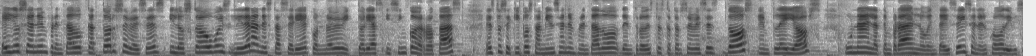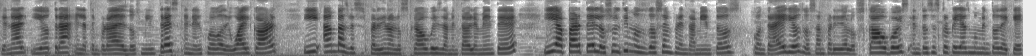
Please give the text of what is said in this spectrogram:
Ellos se han enfrentado 14 veces y los Cowboys lideran esta serie con 9 victorias y 5 derrotas. Estos equipos también se han enfrentado dentro de estas 14 veces, dos en playoffs, una en la temporada del 96 en el juego divisional y otra en la temporada del 2003 en el juego de Wild Card. Y ambas veces perdieron los Cowboys lamentablemente. Y aparte los últimos dos enfrentamientos contra ellos los han perdido los Cowboys. Entonces creo que ya es momento de que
